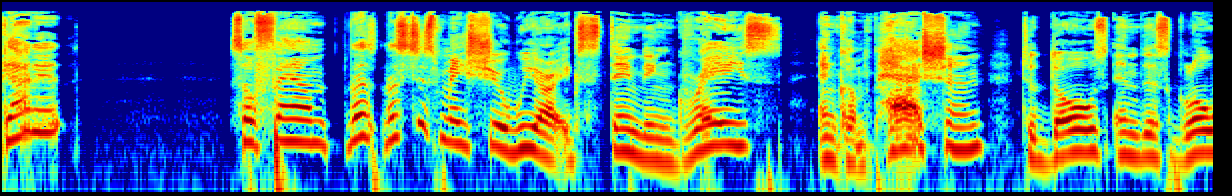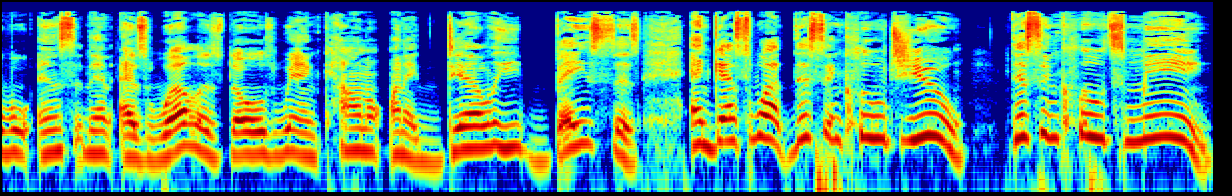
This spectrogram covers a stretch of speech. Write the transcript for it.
Got it? So, fam, let's, let's just make sure we are extending grace and compassion to those in this global incident as well as those we encounter on a daily basis. And guess what? This includes you. This includes me.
